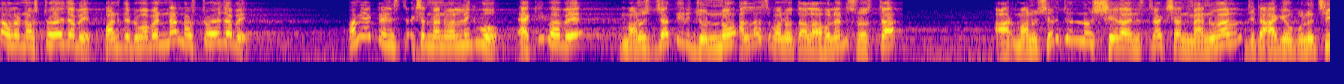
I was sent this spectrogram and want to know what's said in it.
তাহলে নষ্ট হয়ে যাবে। পানিতে ডোবাবেন না, নষ্ট হয়ে যাবে। আমি একটা ইনস্ট্রাকশন ম্যানুয়াল লিখব। একইভাবে মানুষ জাতির জন্য আল্লাহ সুবহানাহু ওয়া হলেন স্রষ্টা। আর মানুষের জন্য সেরা ইনস্ট্রাকশন ম্যানুয়াল যেটা আগেও বলেছি,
